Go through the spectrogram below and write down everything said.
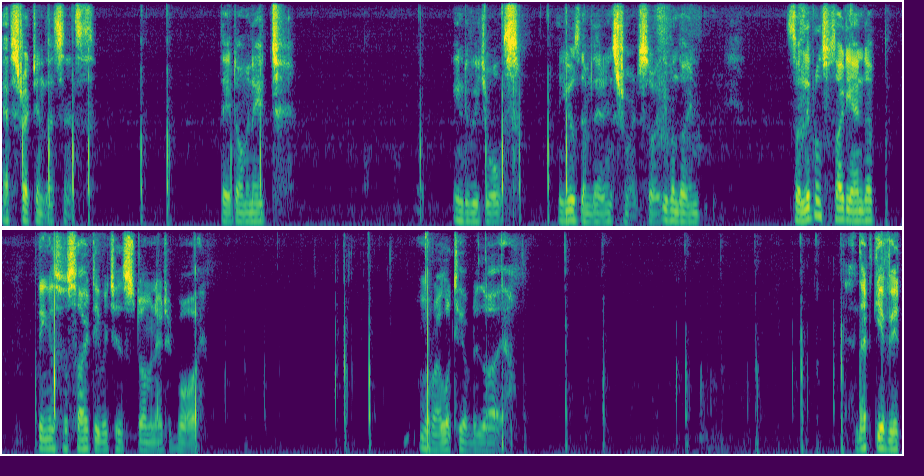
abstract in that sense, they dominate individuals, use them their instruments. So even though in, so liberal society end up being a society which is dominated by morality of desire. And that give it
